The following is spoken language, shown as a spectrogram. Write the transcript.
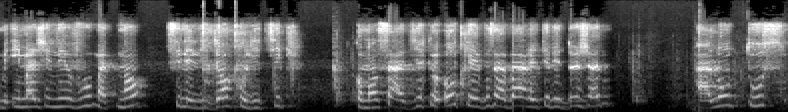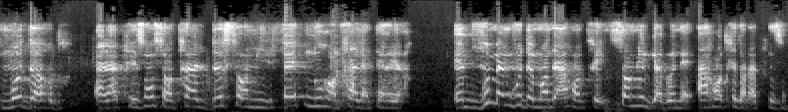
Mais imaginez-vous maintenant si les leaders politiques commençaient à dire que, OK, vous avez arrêté les deux jeunes, allons tous, mot d'ordre, à la prison centrale, 200 000, faites-nous rentrer à l'intérieur. Et vous-même vous demandez à rentrer, 100 000 Gabonais, à rentrer dans la prison.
